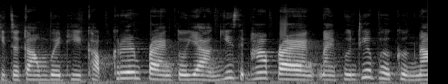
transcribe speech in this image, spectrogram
กิจกรรมเวทีขับเคลื่อนแปลงตัวอย่าง 25 แปลง ในพื้นที่อำเภอเขืองใน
